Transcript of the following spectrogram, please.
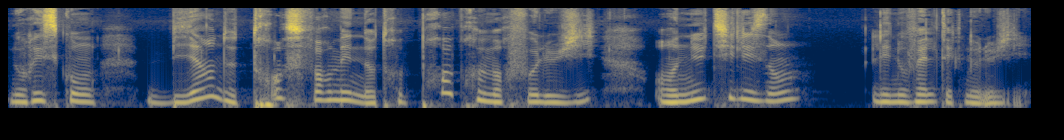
nous risquons bien de transformer notre propre morphologie en utilisant les nouvelles technologies.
